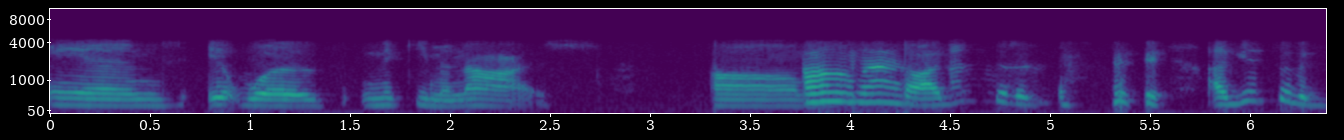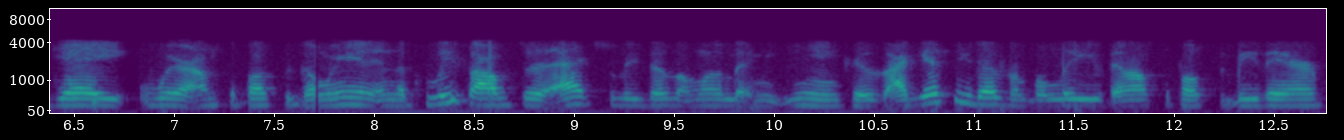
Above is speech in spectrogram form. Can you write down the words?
and it was Nicki Minaj. Um, oh wow! So I get to the I get to the gate where I'm supposed to go in, and the police officer actually doesn't want to let me in because I guess he doesn't believe that I'm supposed to be there.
